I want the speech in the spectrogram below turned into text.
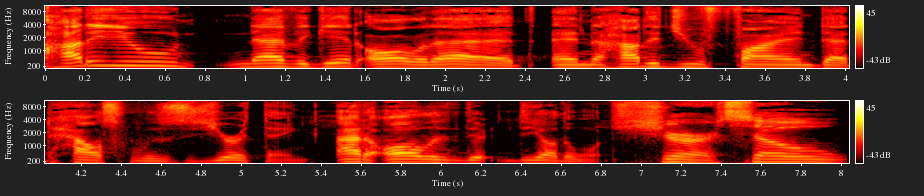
how do you navigate all of that and how did you find that house was your thing out of all of the, the other ones Sure. So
